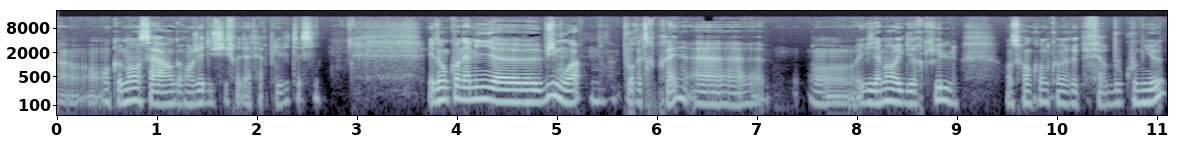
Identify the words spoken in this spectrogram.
on commence à engranger du chiffre d'affaires plus vite aussi. Et donc on a mis euh, 8 mois pour être prêt. Euh, évidemment avec du recul, on se rend compte qu'on aurait pu faire beaucoup mieux.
